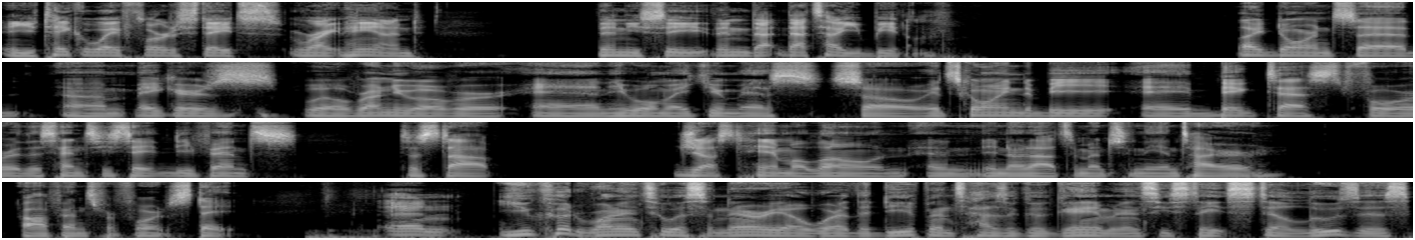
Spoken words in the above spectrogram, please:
and you take away Florida State's right hand, then you see, then that, that's how you beat them. like Doeren said, um, Akers will run you over and he will make you miss. So it's going to be a big test for this NC State defense to stop just him alone, and you know, not to mention the entire offense for Florida State. And you could run into a scenario where the defense has a good game and NC State still loses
